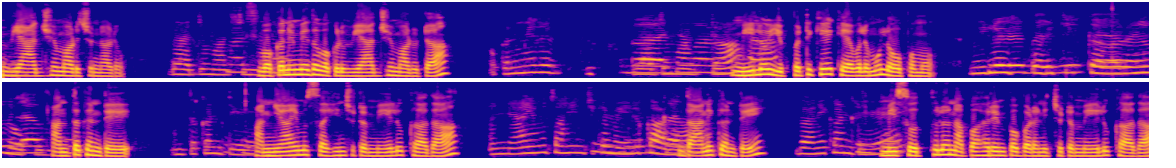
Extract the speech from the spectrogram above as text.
వ్యాజ్యమాడుచున్నాడు. ఒకని మీద ఒకడు వ్యాజ్యమాడుట మీలో ఇప్పటికే కేవలము లోపము. అంతకంటే అన్యాయము సహించుట మేలు కాదా? అన్యాయం సహించుట మేలు కాదా? దానికంటే దానికంటే మీ సొత్తులను అపహరింపబడనిచ్చుట మేలు కాదా?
